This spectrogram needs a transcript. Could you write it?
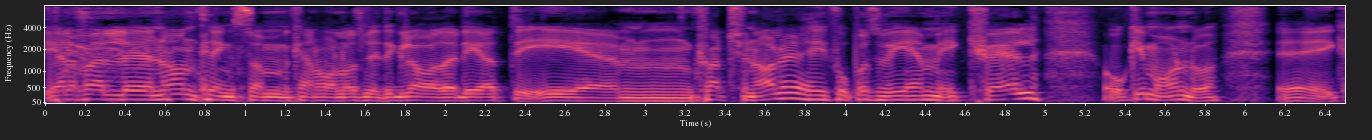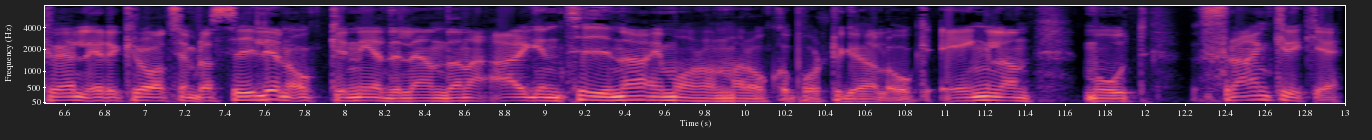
Det är i alla fall eh, någonting som kan hålla oss lite glada. Det är att det är mm, kvartsfinaler i fotbolls-VM ikväll och imorgon då. Eh, ikväll är det Kroatien, Brasilien och Nederländerna, Argentina. Imorgon Marocko, Portugal och England mot Frankrike.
